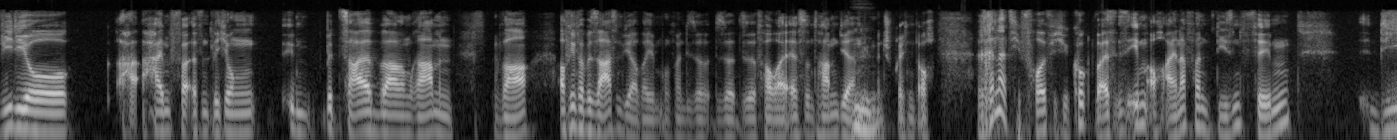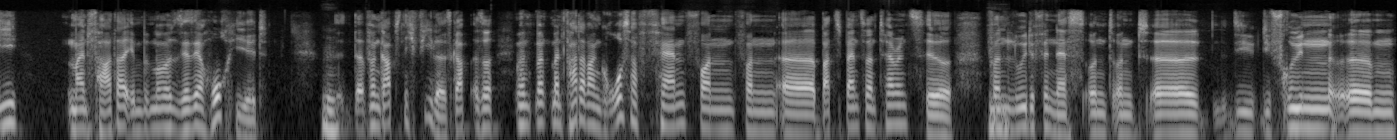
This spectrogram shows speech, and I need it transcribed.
Video-Heimveröffentlichung in bezahlbarem Rahmen war. Auf jeden Fall besaßen wir aber eben irgendwann diese, diese, diese VHS und haben die dann mhm. eben entsprechend auch relativ häufig geguckt, weil es ist eben auch einer von diesen Filmen, die mein Vater eben immer sehr, sehr hoch hielt. Mhm. Davon gab es nicht viele. Es gab, also mein, mein, Vater war ein großer Fan von, von äh, Bud Spencer und Terence Hill, von mhm. Louis de Finesse und, und äh, die, die frühen ähm,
